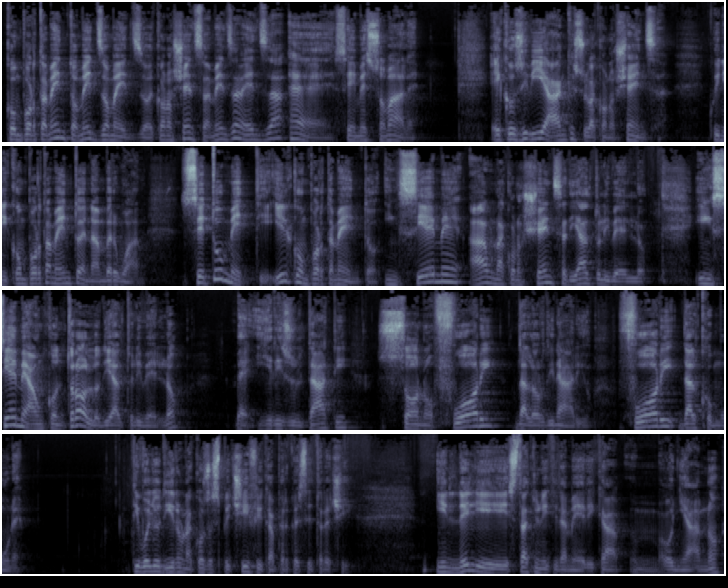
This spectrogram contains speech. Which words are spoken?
comportamento mezzo mezzo e conoscenza mezza mezza, eh, sei messo male. E così via anche sulla conoscenza. Quindi comportamento è number one. Se tu metti il comportamento insieme a una conoscenza di alto livello, insieme a un controllo di alto livello, Beh, i risultati sono fuori dall'ordinario, fuori dal comune. Ti voglio dire una cosa specifica per questi tre C. In, negli Stati Uniti d'America mm, ogni anno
